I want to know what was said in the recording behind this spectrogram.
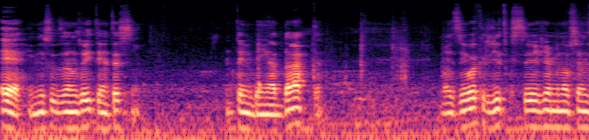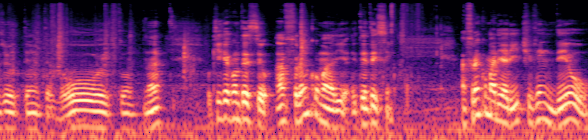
é, início dos anos 80, assim, não tenho bem a data, mas eu acredito que seja 1988, né? O que, que aconteceu? A Franco Maria, 85, a Franco Maria Ricci vendeu,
